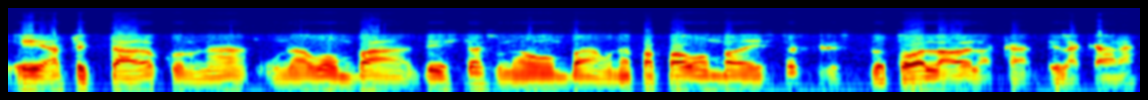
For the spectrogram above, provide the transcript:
eh, afectado con una, una bomba de estas, una bomba, una papa bomba de estas que le explotó al lado de la, de la cara.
